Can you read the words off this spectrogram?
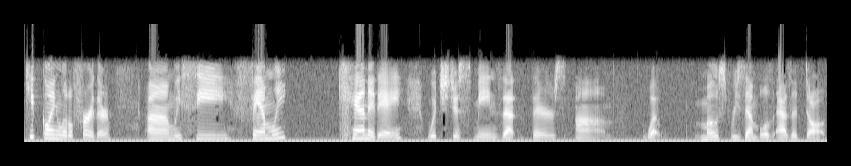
keep going a little further. Um, we see family Canidae, which just means that there's um, what most resembles as a dog.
